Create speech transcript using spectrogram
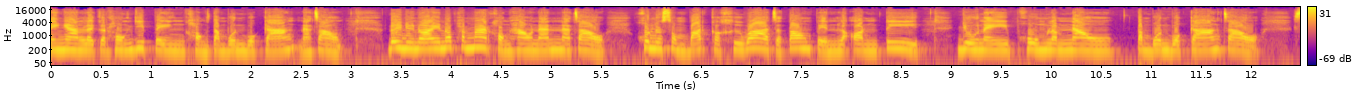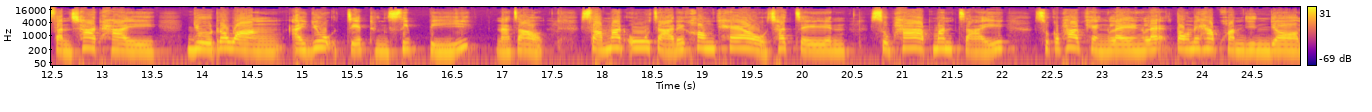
ในงานลอยกระทงยี่เปงของตำบลบัวกกลางนะเจ้า โดยหนูน้อยนพมาศของเฮานั้นนะเจ้า คุณสมบัติก็คือว่าจะต้องเป็นละออนตี้อยู่ในภูมิลำเนาตำบลบัวกกลางเจ้า สัญชาติไทย อยู่ระหว่างอายุ7ถึง10 ปีนะเจ้า สามารถอู้จาได้คล่องแคล่ว ชัดเจน สุภาพมั่นใจ สุขภาพแข็งแรงและต้องได้รับความยินยอม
